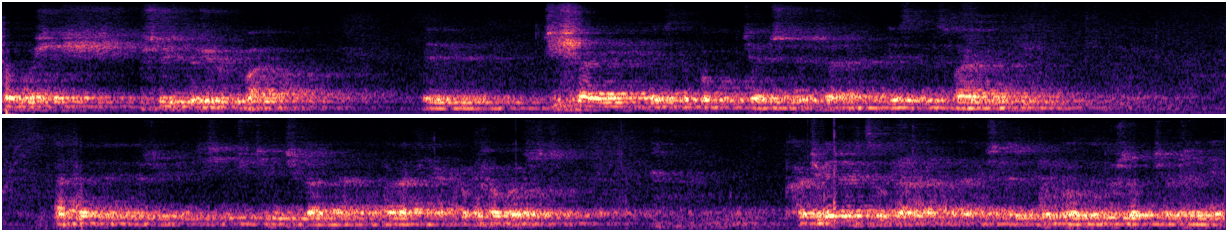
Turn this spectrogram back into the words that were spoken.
to musi przyjść do źródła. Dzisiaj jestem Bogu wdzięczny, że jestem z Wami. Na pewno nie dożyję 59 lat na parafii jako proboszcz. Choć wierzę w cuda, ale myślę, że to byłoby duże obciążenie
